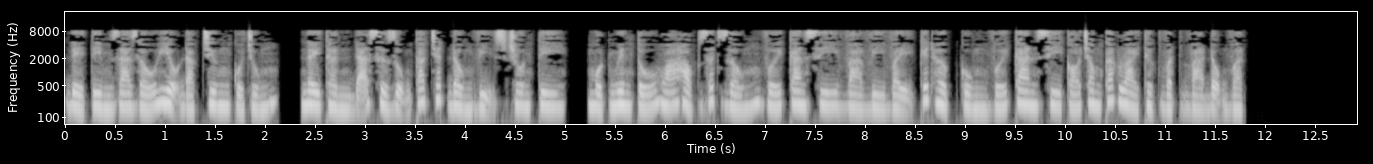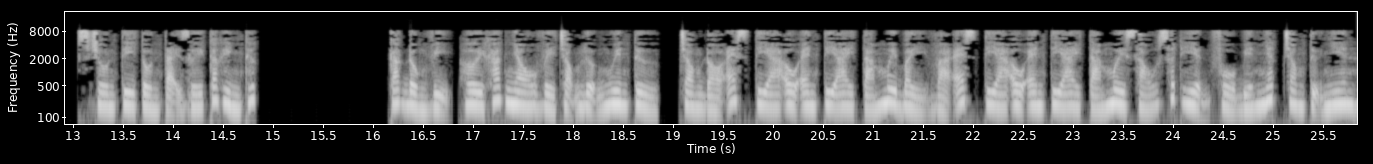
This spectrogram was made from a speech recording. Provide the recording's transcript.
Để tìm ra dấu hiệu đặc trưng của chúng, Nathan đã sử dụng các chất đồng vị Stronti, một nguyên tố hóa học rất giống với canxi và vì vậy kết hợp cùng với canxi có trong các loài thực vật và động vật. Stronti tồn tại dưới các hình thức. Các đồng vị hơi khác nhau về trọng lượng nguyên tử, trong đó STRONTI 87 và STRONTI 86 xuất hiện phổ biến nhất trong tự nhiên.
